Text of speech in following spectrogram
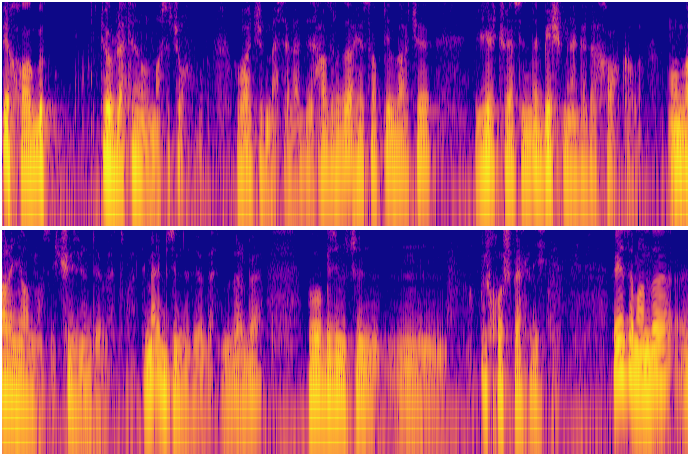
bir xalqın dövlətin olması çox vacib məsələdir. Hazırda hesablayırlar ki, yer kürəsində 5 minə qədər xalq qalıb. Onların yalnız 200-ün dövləti var. Deməli bizim də dövlətimiz var və bu bizim üçün bir xoşbəxtlikdir. Və eyni zamanda e,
